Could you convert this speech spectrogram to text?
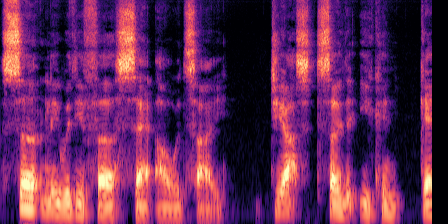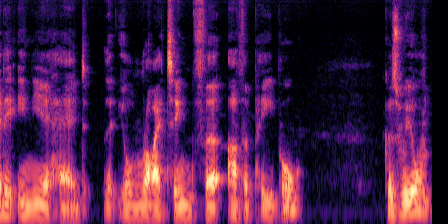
certainly with your first set, I would say, just so that you can get it in your head that you're writing for other people because we all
